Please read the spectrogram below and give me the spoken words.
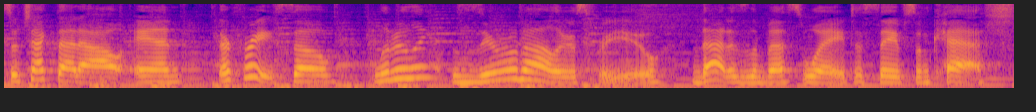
So check that out and they're free. So literally zero dollars for you. That is the best way to save some cash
